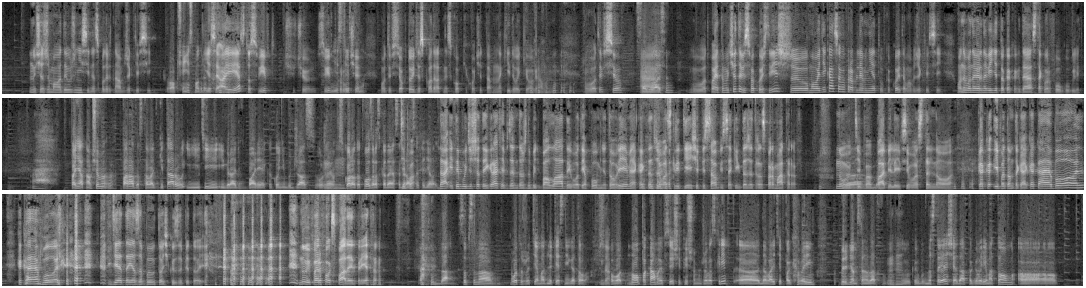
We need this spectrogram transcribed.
Ну, сейчас же молодые уже не сильно смотрят на Objective-C. Вообще не смотрят. Если iOS, то Swift. Че, Swift круче. Вот и все. Кто эти с квадратной скобки хочет там накидывать килограммами? Вот и все. Согласен. А, вот, поэтому что ты беспокоишься? Видишь, у молодняка особых проблем нету. Какой там Objective-C? Он его, наверное, видит только когда Stack Overflow гуглит. Понятно. В общем, пора доставать гитару и идти играть в баре какой-нибудь джаз. Уже mm скоро тот возраст, когда я собирался типа, это делать. Да, и ты будешь это играть, обязательно должны быть баллады. Вот я помню то время, когда JavaScript я еще писал без всяких даже трансформаторов. Ну, да, типа да. Бабеля и всего остального. Как, и потом такая, какая боль, какая боль. Где-то я забыл точку с запятой. Ну и Firefox падает при этом. Да, собственно, вот уже тема для песни готова. Да. Вот. Но пока мы все еще пишем JavaScript, э, давайте поговорим, вернемся назад в, в, как бы в настоящее, да, поговорим о том, э,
